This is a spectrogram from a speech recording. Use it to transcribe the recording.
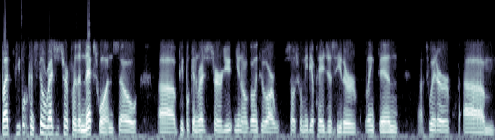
but people can still register for the next one. So uh, people can register, you, you know, going through our social media pages, either LinkedIn, uh, Twitter, um,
